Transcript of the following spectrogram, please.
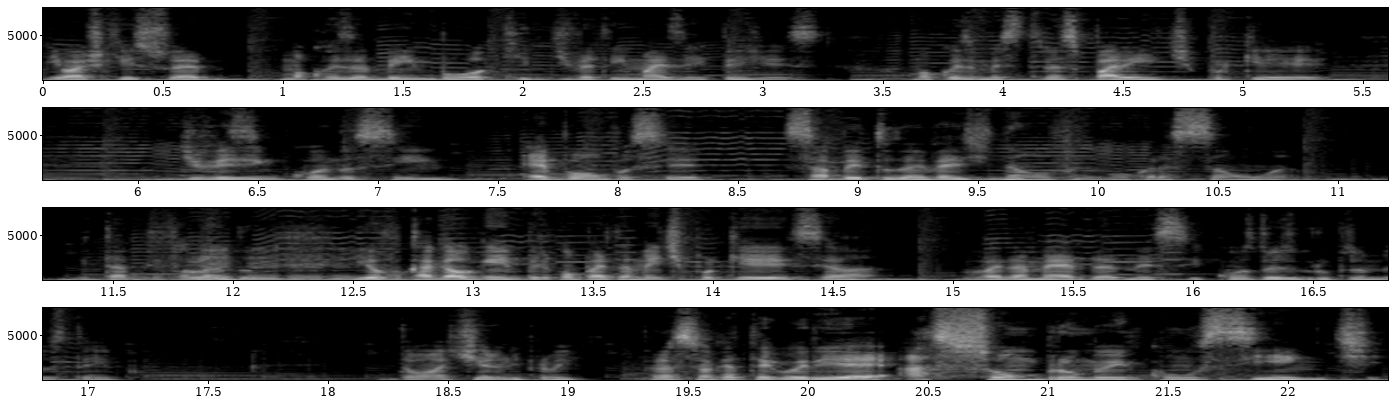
E eu acho que isso é uma coisa bem boa que devia ter em mais RPGs. Uma coisa mais transparente, porque de vez em quando, assim, é bom você saber tudo ao invés de, não, com o coração me tá me falando e eu vou cagar o gameplay completamente porque, sei lá, vai dar merda nesse, com os dois grupos ao mesmo tempo. Então Tyranny pra mim. Próxima categoria é Assombra o meu inconsciente.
